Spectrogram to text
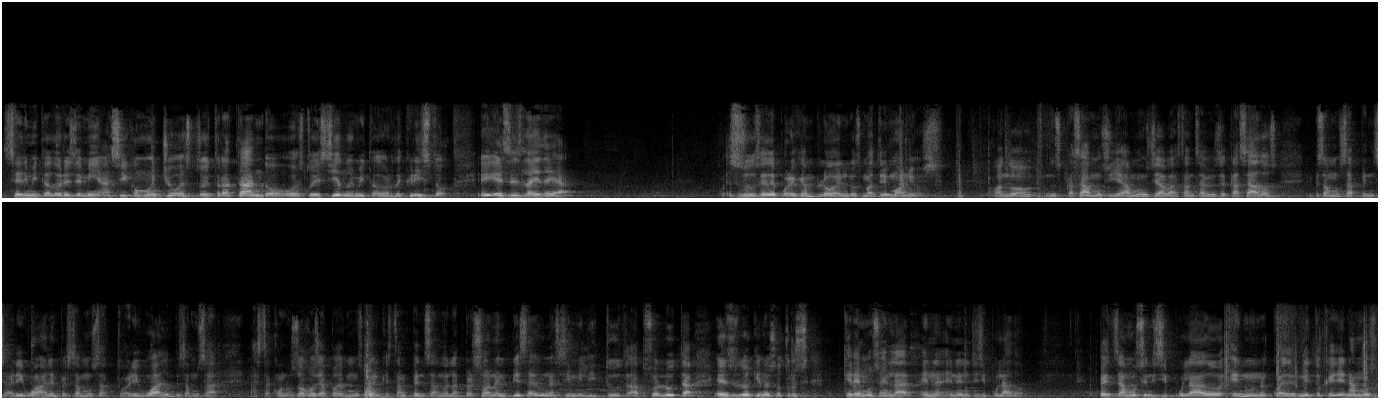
ser imitadores de mí, así como yo estoy tratando o estoy siendo imitador de Cristo. E, esa es la idea. Eso sucede, por ejemplo, en los matrimonios. Cuando nos casamos y llevamos ya bastantes años de casados, empezamos a pensar igual, empezamos a actuar igual, empezamos a, hasta con los ojos ya podemos ver que están pensando la persona, empieza a haber una similitud absoluta. Eso es lo que nosotros queremos en, la, en, en el discipulado pensamos en discipulado en un cuadernito que llenamos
